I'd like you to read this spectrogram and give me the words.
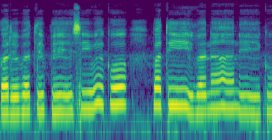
पर्वत पे शिव को पति बनाने को।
